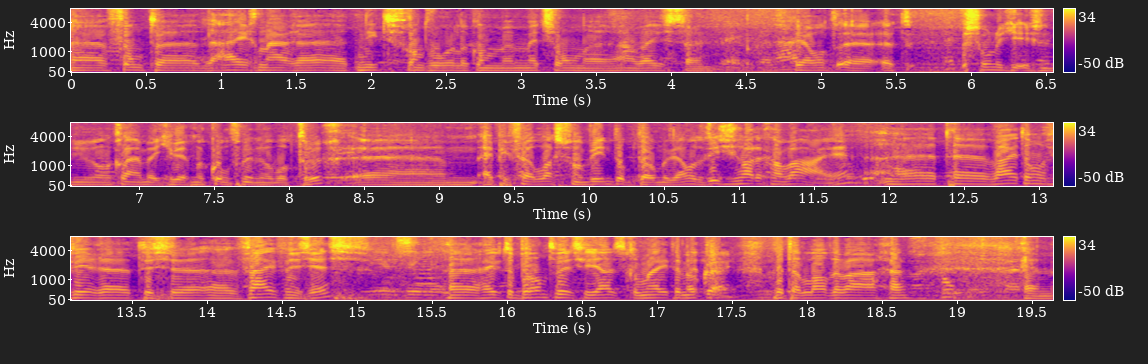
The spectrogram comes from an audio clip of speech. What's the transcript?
uh, vond de eigenaar het niet verantwoordelijk om met zon aanwezig te zijn. Ja, want het zonnetje is er nu al een klein beetje weg, maar komt vanmiddag nog wel terug. Ehm, heb je veel last van wind op het ogenblik? Want het is iets harder gaan waaien, hè? het waait ongeveer tussen 5 en 6. heeft de brandweer juist gemeten met, okay. de, met de ladderwagen. En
